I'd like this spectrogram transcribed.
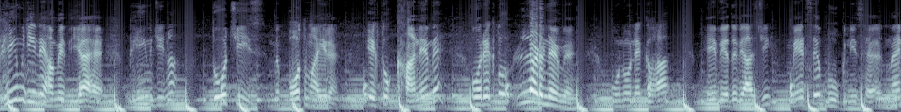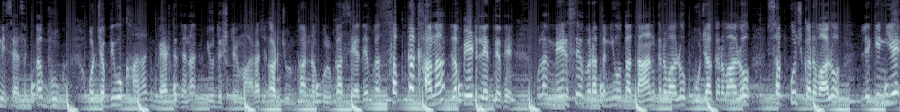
भीम जी ने हमें दिया है। भीम जी ना, दो चीज़ में बहुत माहिर हैं। एक तो खाने में और एक तो लड़ने में। उन्होंने कहा, हे वेद व्यास जी, मेरे से भूख नहीं सह, मैं नहीं सह सकता भूख। और जब भी वो खाना बैठते थे ना, युधिष्ठिर महाराज, अर्जुन का, नकुल का, सहदेव का, सबका खाना लपेट लेते थे। बोला, मेरे से व्रत नहीं होता, दान करवा लो, पूजा करवा लो, सब कुछ करवा लो। लेकिन ये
